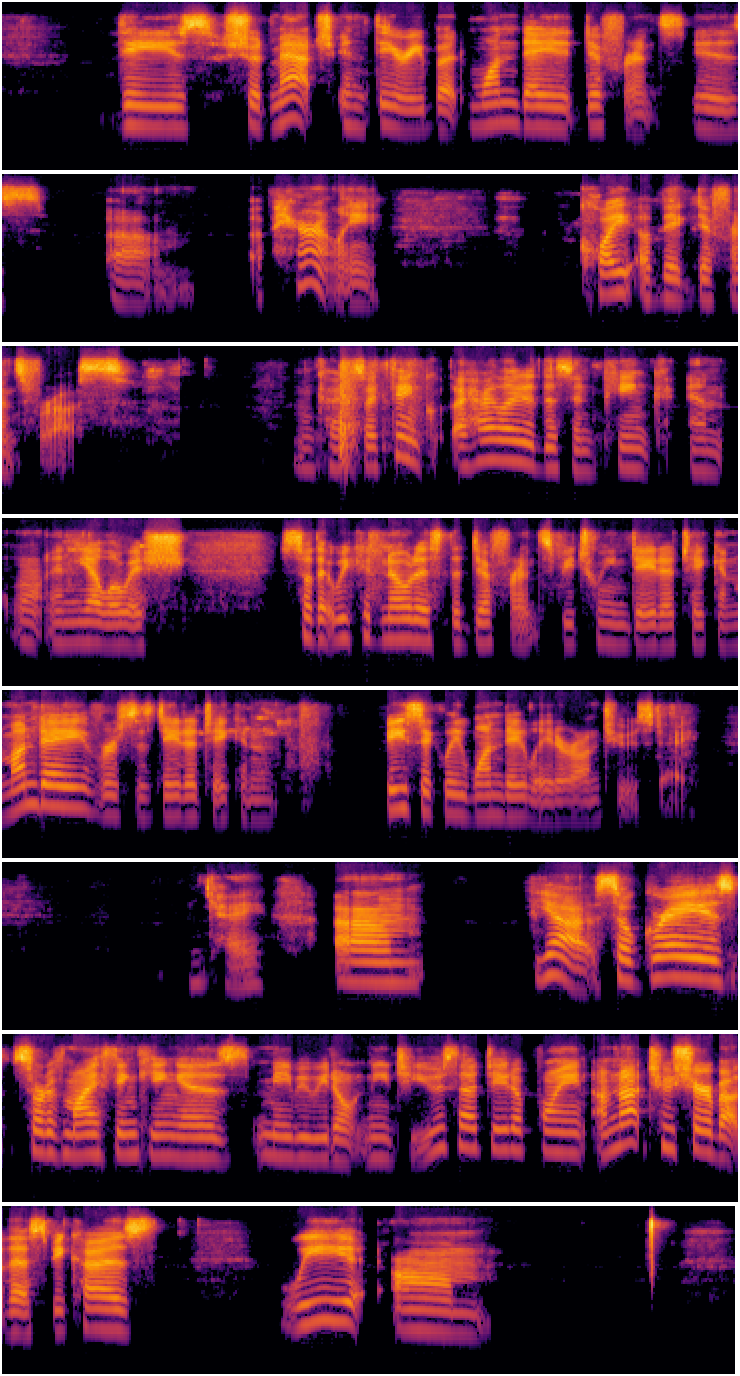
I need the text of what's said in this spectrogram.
these should match in theory, but one day difference is um, apparently quite a big difference for us. Okay, so I think I highlighted this in pink and, and yellowish so that we could notice the difference between data taken Monday versus data taken basically one day later on Tuesday. Okay. Um, yeah, so gray is sort of my thinking is maybe we don't need to use that data point. I'm not too sure about this because we, um,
